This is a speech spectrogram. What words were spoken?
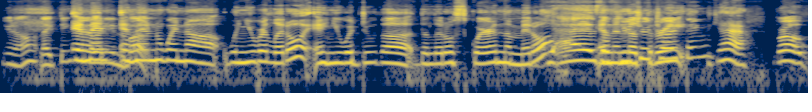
You know, like things And then the and book. then when uh when you were little and you would do the the little square in the middle yes, and the then future the three thing, yeah bro.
